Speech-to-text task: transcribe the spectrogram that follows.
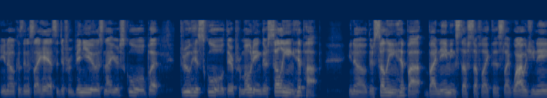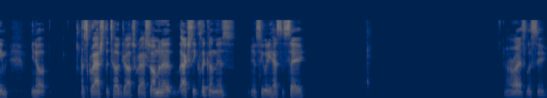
you know, because then it's like, hey, that's a different venue. It's not your school, but through his school, they're promoting, they're selling hip hop. You know, they're selling hip hop by naming stuff stuff like this. Like, why would you name, you know, a scratch the tug drop scratch. So I'm going to actually click on this and see what he has to say. All right, so let's see.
